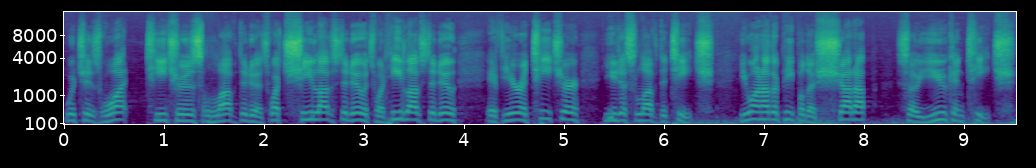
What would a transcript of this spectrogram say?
which is what teachers love to do. It's what she loves to do, it's what he loves to do. If you're a teacher, you just love to teach. You want other people to shut up so you can teach.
